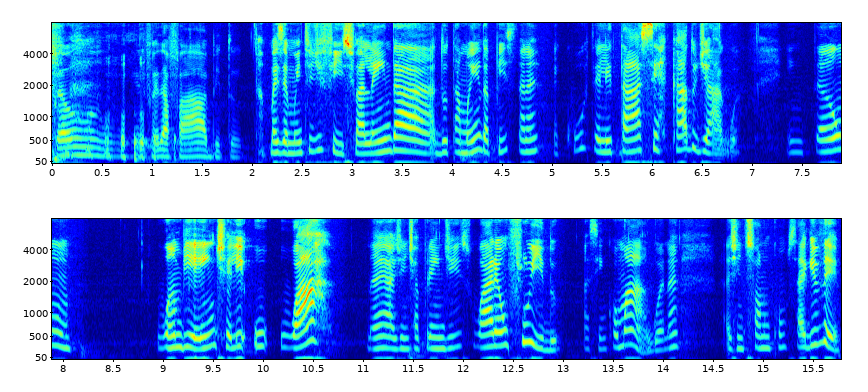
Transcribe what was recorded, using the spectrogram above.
Então, ele foi da FAB e tudo. Mas é muito difícil. Além da, do tamanho da pista, né? É curta, ele tá cercado de água. Então, o ambiente ali, o, o ar, né? A gente aprende isso, o ar é um fluido, assim como a água, né? A gente só não consegue ver.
